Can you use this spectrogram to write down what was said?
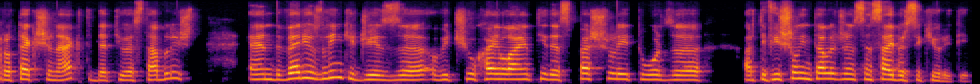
Protection Act that you established, and the various linkages which you highlighted, especially towards artificial intelligence and cybersecurity.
